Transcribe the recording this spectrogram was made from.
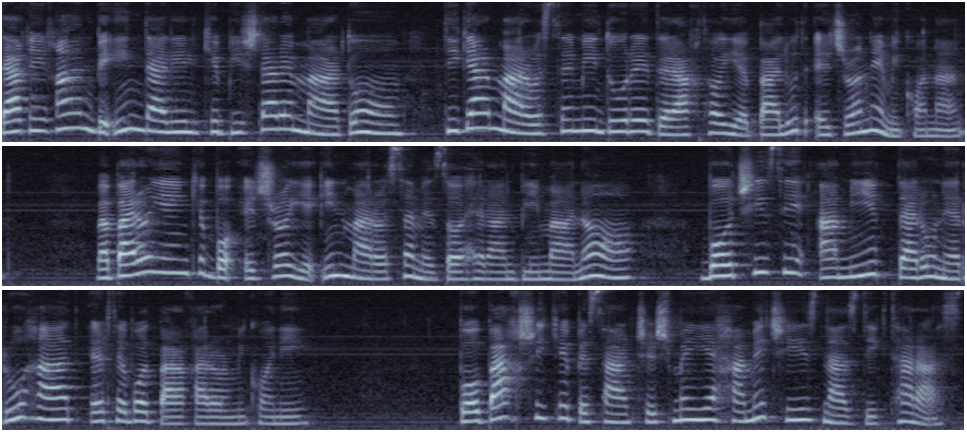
دقیقا به این دلیل که بیشتر مردم دیگر مراسمی دور درختهای بلوط اجرا نمی کنند و برای اینکه با اجرای این مراسم ظاهرا بیمعنا با چیزی عمیق درون روحت ارتباط برقرار می کنی. با بخشی که به سرچشمه همه چیز نزدیکتر است.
